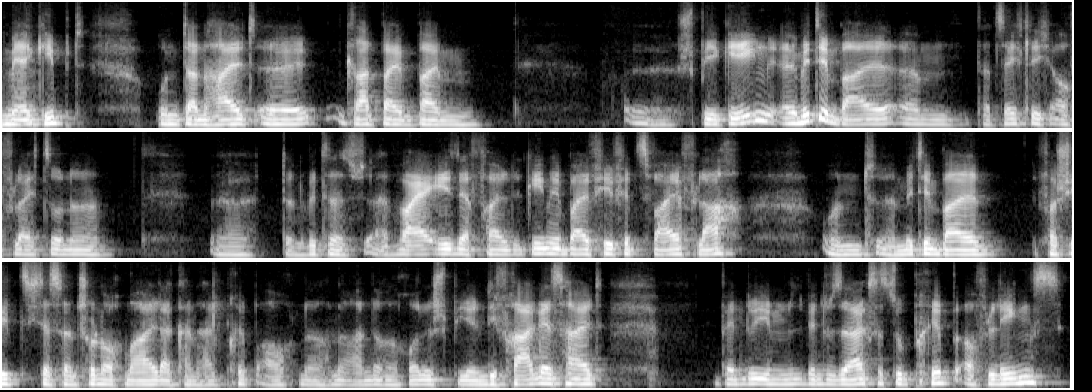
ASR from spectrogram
mehr mhm. gibt und dann halt äh, gerade bei, beim äh, Spiel gegen, äh, mit dem Ball ähm, tatsächlich auch vielleicht so eine, äh, dann wird das, war ja eh der Fall, gegen den Ball 4-4-2 flach und äh, mit dem Ball verschiebt sich das dann schon nochmal, da kann halt Prip auch eine, eine andere Rolle spielen. Die Frage ist halt, wenn du ihm, wenn du sagst, dass du Prip auf links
